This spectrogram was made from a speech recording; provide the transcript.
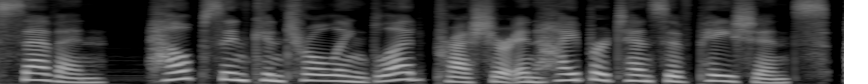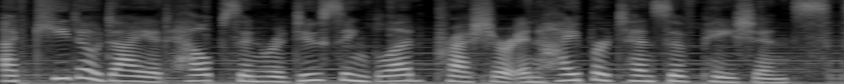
7. Helps in controlling blood pressure in hypertensive patients. A keto diet helps in reducing blood pressure in hypertensive patients.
